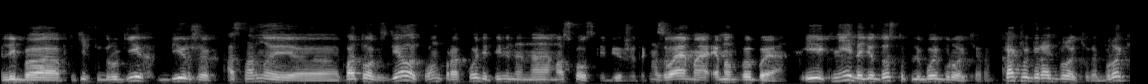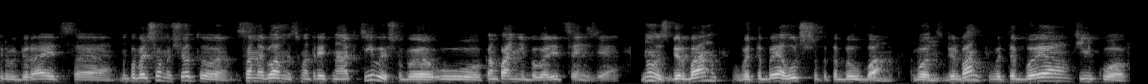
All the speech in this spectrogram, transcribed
либо в каких-то других биржах, основной э, поток сделок, он проходит именно на московской бирже, так называемая ММВБ. И к ней дает доступ любой брокер. Как выбирать брокера? Брокер выбирается, ну, по большому счету, самое главное смотреть на активы, чтобы у компании была лицензия. Ну, Сбербанк, ВТБ, лучше, чтобы это был банк. Вот, Сбербанк, ВТБ, Тиньков.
